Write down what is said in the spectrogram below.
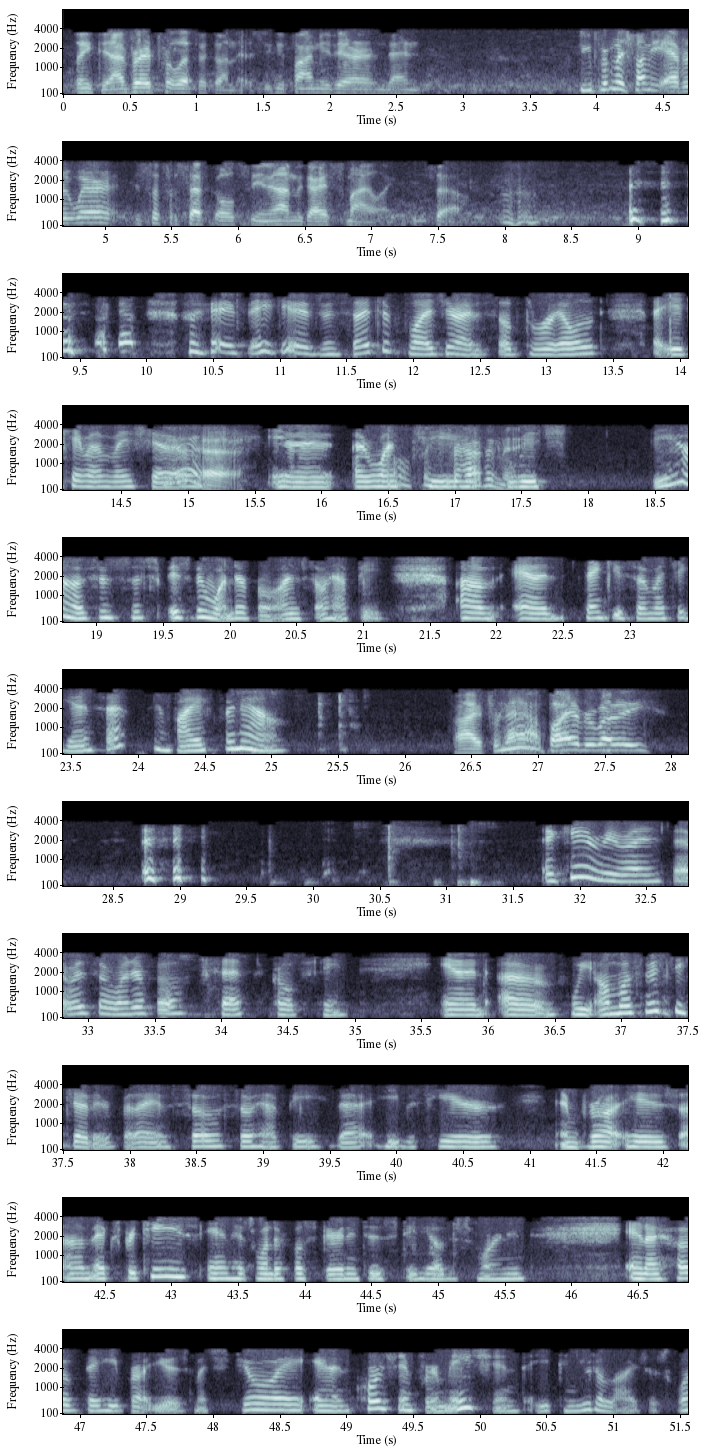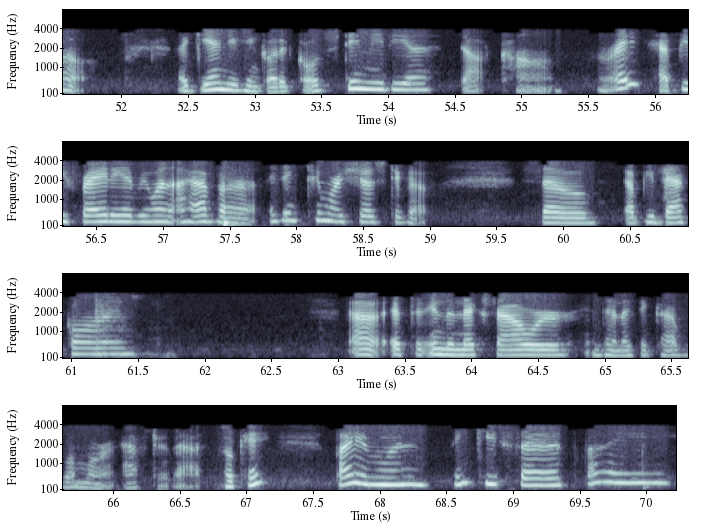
LinkedIn. I'm very prolific on this. You can find me there, and then you can pretty much find me everywhere. Just look for Seth Goldstein, and I'm the guy smiling. So. okay, thank you. It's been such a pleasure. I'm so thrilled that you came on my show. Yeah. And I want oh, to wish yeah, it's been such, it's been wonderful. I'm so happy. Um, and thank you so much again, Seth. And bye for now. Bye for now. Bye, everybody. okay, everyone. That was a wonderful Seth Goldstein. And um, we almost missed each other, but I am so, so happy that he was here and brought his um, expertise and his wonderful spirit into the studio this morning. And I hope that he brought you as much joy and course information that you can utilize as well. Again, you can go to goldsteinmedia.com. All right. Happy Friday, everyone. I have, uh, I think, two more shows to go. So I'll be back on uh, at the, in the next hour, and then I think I have one more after that. Okay. Bye, everyone. Thank you, Seth. Bye.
